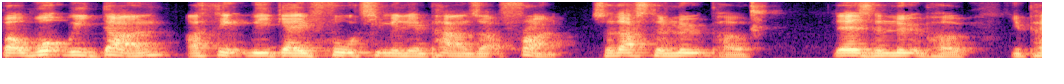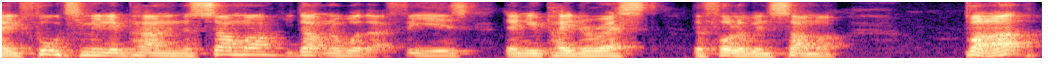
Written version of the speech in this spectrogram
but what we done, I think we gave 40 million pounds up front. So that's the loophole. There's the loophole. You pay 40 million pound in the summer. You don't know what that fee is. Then you pay the rest the following summer. But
